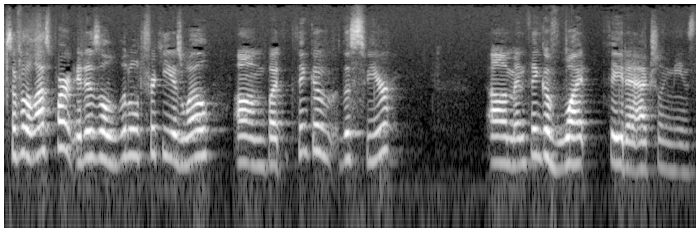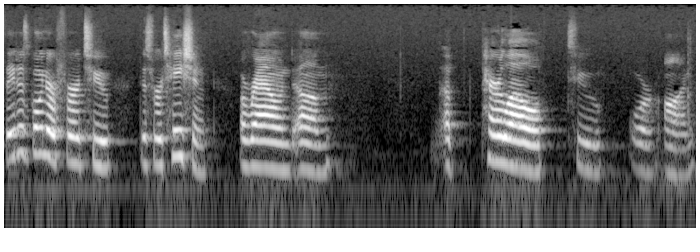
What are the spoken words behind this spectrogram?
so for the last part, it is a little tricky as well, um, but think of the sphere um, and think of what theta actually means. Theta is going to refer to this rotation around um, a parallel to or on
